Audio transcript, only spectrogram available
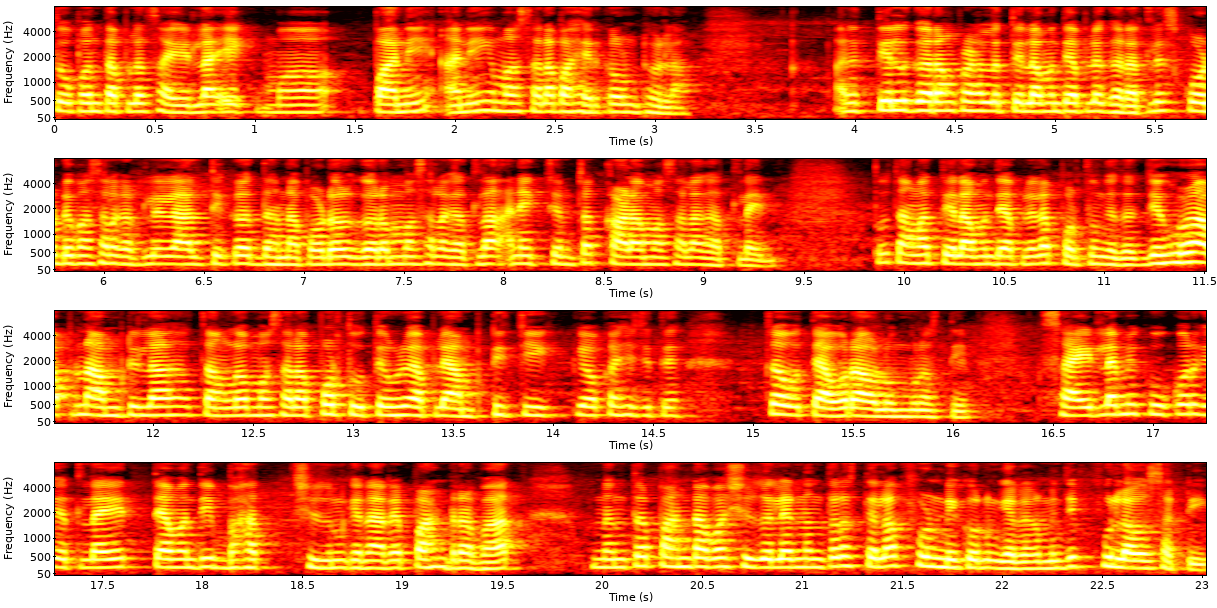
तोपर्यंत आपल्या साईडला एक म पाणी आणि मसाला बाहेर काढून ठेवला. आणि तेल गरम करायला तेलामध्ये आपल्या घरातलेच कोरडे मसाला घातले लाल तिखट धना पावडर गरम मसाला घातला आणि एक चमचा काळा मसाला घातला आहे तो चांगला तेलामध्ये आपल्याला परतून घ्यायचा जेवढं आपण आमटीला चांगला मसाला परतो तेवढी आपल्या आमटीची किंवा कशाची ते चव त्यावर अवलंबून असते. साईडला मी कुकर घेतला आहे त्यामध्ये भात शिजून घेणार आहे पांढरा भात. नंतर पांढरा भात शिजवल्यानंतरच त्याला फोडणी करून घेणार म्हणजे फुलावसाठी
